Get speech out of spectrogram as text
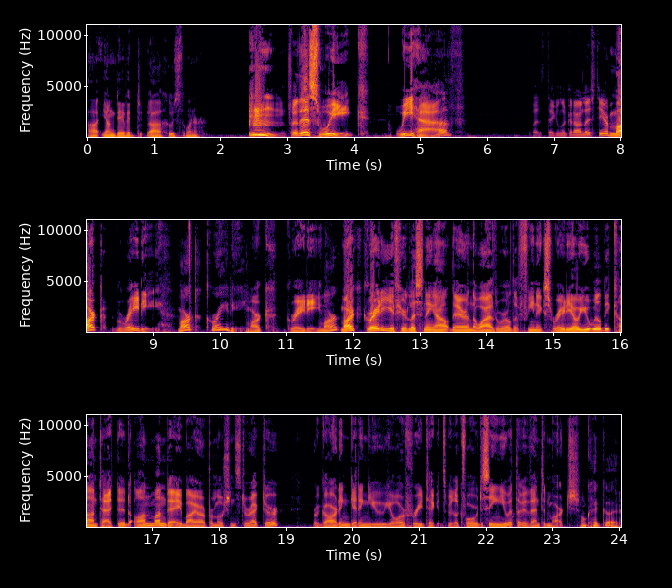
uh, young David, uh, who's the winner? For this week, we have Let's take a look at our list here. Mark Grady. Mark Grady. Mark Grady. Mark? Mark Grady, if you're listening out there in the wild world of Phoenix radio, you will be contacted on Monday by our promotions director regarding getting you your free tickets. We look forward to seeing you at the event in March. Okay, good.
